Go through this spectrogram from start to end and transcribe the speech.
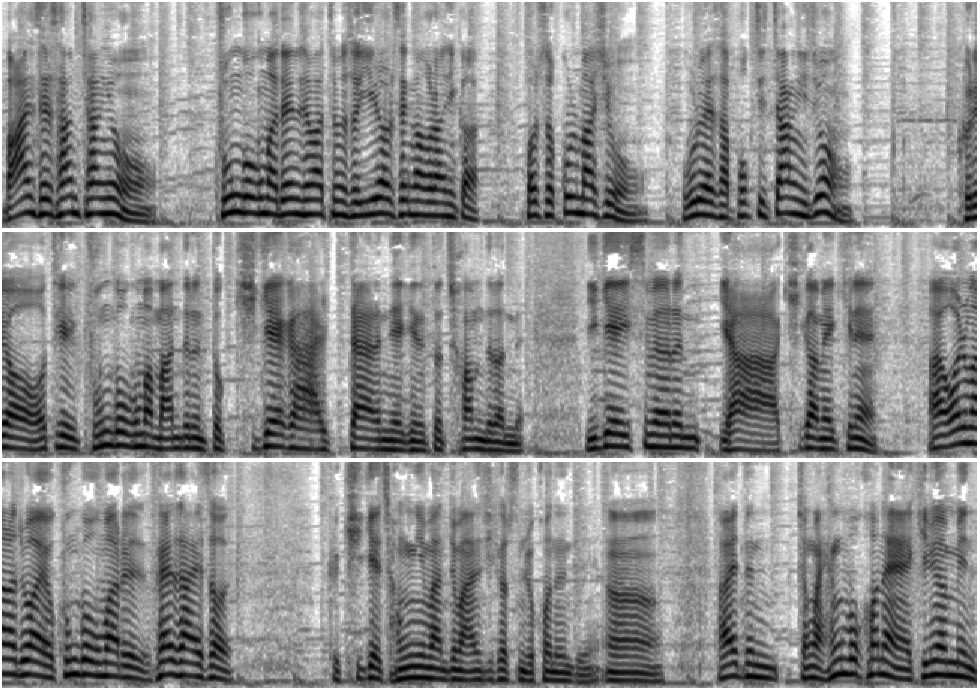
만세 삼창요. 군고구마 냄새 맡으면서 일할 생각을 하니까 벌써 꿀맛이오. 우리 회사 복지 짱이죠? 그래요. 어떻게 군고구마 만드는 또 기계가 있다는 얘기는 또 처음 들었네. 이게 있으면은, 야, 기가 막히네. 아, 얼마나 좋아요. 군고구마를 회사에서 그 기계 정리만 좀 안 시켰으면 좋겠는데, 어. 하여튼, 정말 행복하네. 김현민,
